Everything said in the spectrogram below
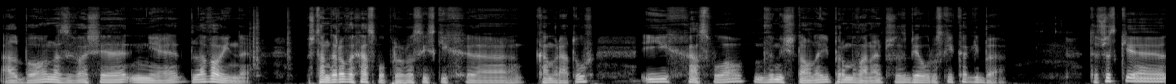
albo nazywa się nie dla wojny. Sztandarowe hasło prorosyjskich e, kamratów i hasło wymyślone i promowane przez białoruskie KGB. Te wszystkie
